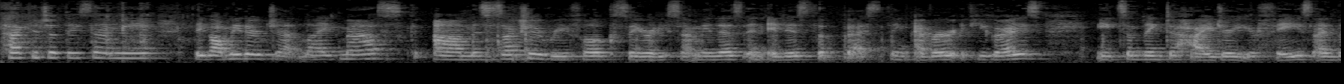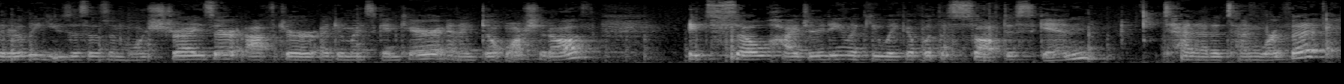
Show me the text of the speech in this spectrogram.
package that they sent me. They got me their jet lag mask. Um, this is actually a refill because they already sent me this and it is the best thing ever. If you guys need something to hydrate your face, I literally use this as a moisturizer after I do my skincare and I don't wash it off. It's so hydrating, like you wake up with the softest skin. 10 out of 10 worth it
